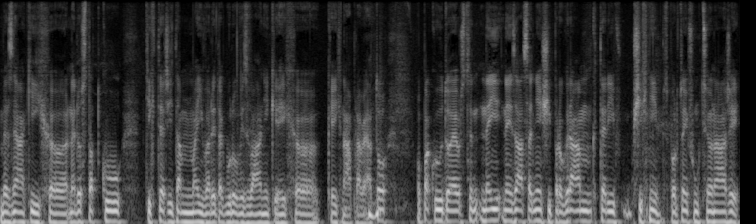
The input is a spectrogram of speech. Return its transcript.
bez nějakých eh, nedostatků, ti, kteří tam mají vady, tak budou vyzváni k jejich, eh, k jejich nápravě. A to hmm opakuju, to je prostě nej, nejzásadnější program, který všichni sportovní funkcionáři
